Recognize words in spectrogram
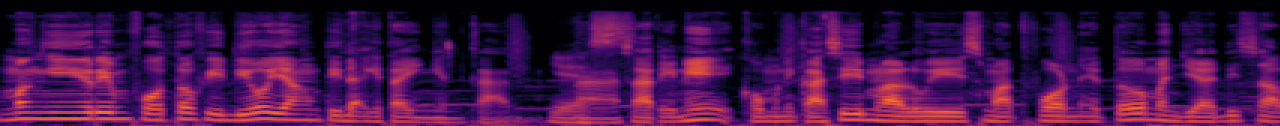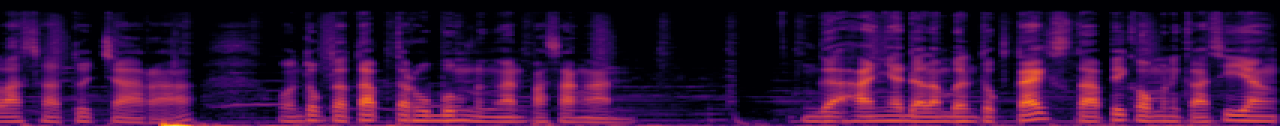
mengirim foto video yang tidak kita inginkan. Yes. Nah, saat ini komunikasi melalui smartphone itu menjadi salah satu cara untuk tetap terhubung dengan pasangan. Nggak hanya dalam bentuk teks, tapi komunikasi yang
